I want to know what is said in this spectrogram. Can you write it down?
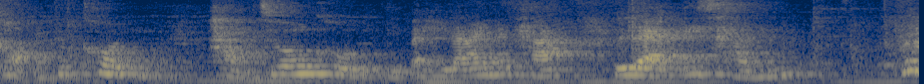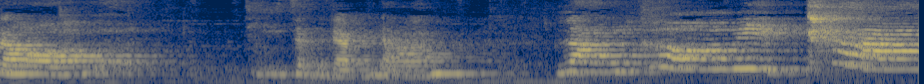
ขอให้ทุกคนผ่านช่วงโควิดนี้ไปให้ได้นะคะ และดิฉัน พร้อมที่จะดำน้ำ หลังโควิดค่ะ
